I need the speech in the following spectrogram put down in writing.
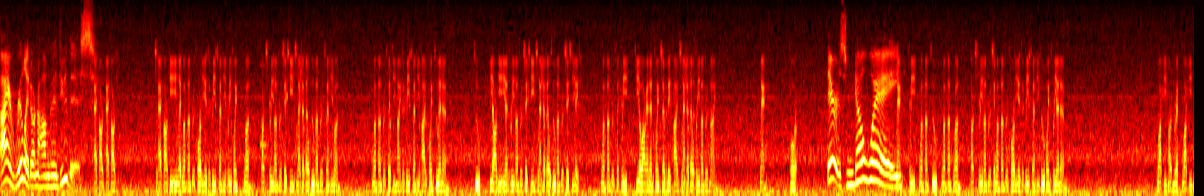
I really don't know how I'm going to do this. There is no way. man, 3, 102, 101, Fox 300, 148 degrees 22.3 NM. Lockheed hard red, Lockheed.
